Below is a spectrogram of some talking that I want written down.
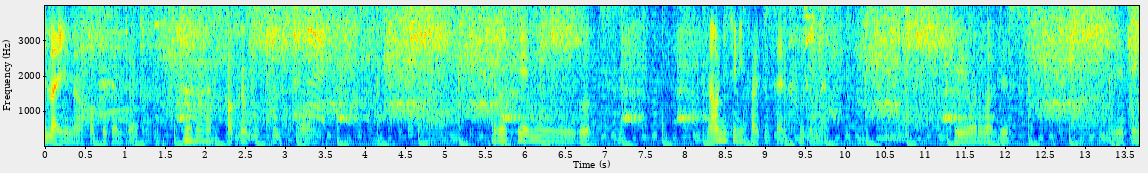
Feel like in a hawker center or something. hawker food stall. I don't see any roads. Now only 25% of the map. Okay, what about this? Anything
